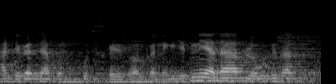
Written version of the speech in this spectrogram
हर जगह से आप उनको कोशिश करिए सॉल्व करने की। जितनी ज़्यादा आप लोगों के साथ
